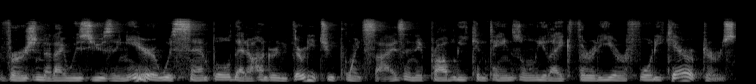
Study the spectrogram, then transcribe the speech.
version that I was using here was sampled at 132 point size and it probably contains only like 30 or 40 characters.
